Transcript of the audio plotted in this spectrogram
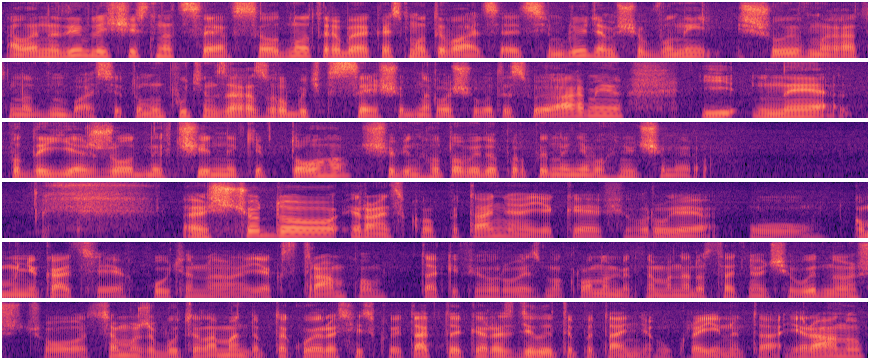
Але не дивлячись на це, все одно треба якась мотивація цим людям, щоб вони йшли вмирати на Донбасі. Тому Путін зараз робить все, щоб нарощувати свою армію, і не подає жодних чинників того, що він готовий до припинення вогню чи миру. Е, Щодо іранського питання, яке фігурує у комунікаціях Путіна як з Трампом, так і фігурує з Макроном, як на мене достатньо очевидно, що це може бути елементом такої російської тактики розділити питання України та Ірану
